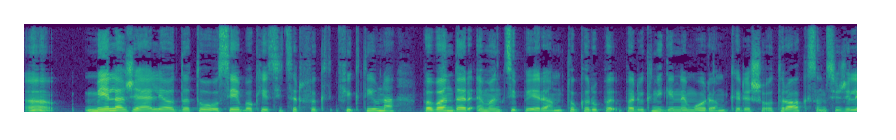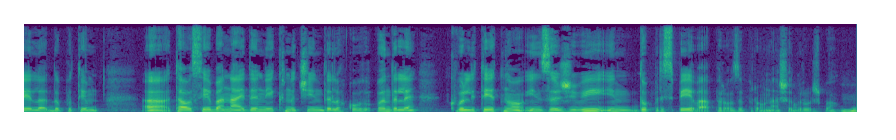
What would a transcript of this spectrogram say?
Uh, imela željo, da to osebo, ki je sicer fiktivna, pa vendar emancipiram. To, kar v prvi knjigi ne morem, ker je še otrok, sem si želela, da potem uh, ta oseba najde nek način, da lahko vendarle kvalitetno in zaživi in doprispeva v našo družbo. Mhm.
